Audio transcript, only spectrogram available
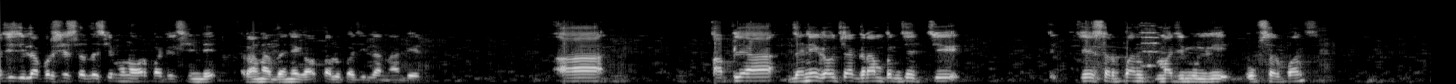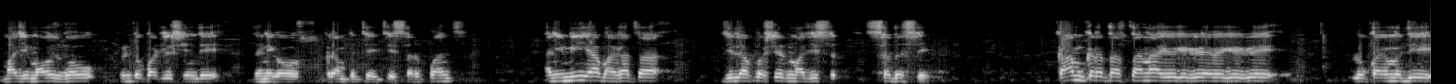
माजी जिल्हा परिषद सदस्य मनोहर पाटील शिंदे राहणार धनेगाव तालुका जिल्हा नांदेड. आपल्या धनेगावच्या ग्रामपंचायतचे चे सरपंच माझी मुलगी उपसरपंच माझे माऊस भाऊ पिंटू पाटील शिंदे धनेगाव ग्रामपंचायतचे सरपंच आणि मी या भागाचा जिल्हा परिषद माजी स- सदस्य. काम करत असताना वेगवेगळे वेगवेगळे लोकांमध्ये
